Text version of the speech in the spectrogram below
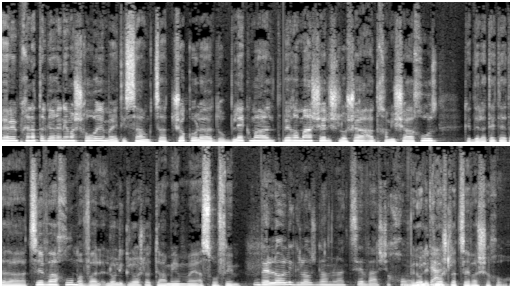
ומבחינת הגרעינים השחורים הייתי שם קצת שוקולד או בלק מלט ברמה של 3 עד 5 אחוז. כדי לתת את הצבע החום, אבל לא לגלוש לטעמים אה, השרופים. ולא לגלוש גם לצבע השחור. ולא מדי. לגלוש לצבע השחור.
